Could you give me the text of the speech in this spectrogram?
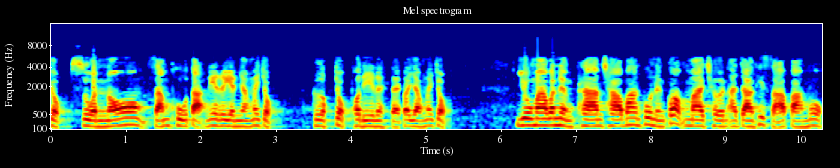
จบ ส่วนน้องสัมภูตะนี่เรียนยังไม่จบ เกือบจบพอดีเลย แต่ก็ยังไม่จบ อยู่มาวันหนึ่งพราหมณ์ชาวบ้านผู้หนึ่งก็มาเชิญอาจารย์ที่สาปามโมก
